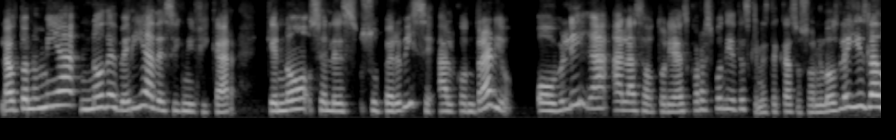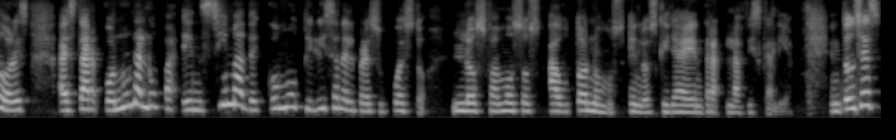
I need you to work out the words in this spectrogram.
La autonomía no debería de significar que no se les supervise, al contrario, obliga a las autoridades correspondientes, que en este caso son los legisladores, a estar con una lupa encima de cómo utilizan el presupuesto los famosos autónomos en los que ya entra la fiscalía. Entonces,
